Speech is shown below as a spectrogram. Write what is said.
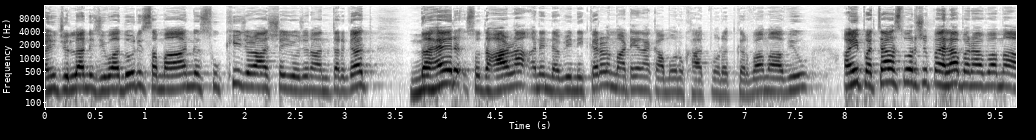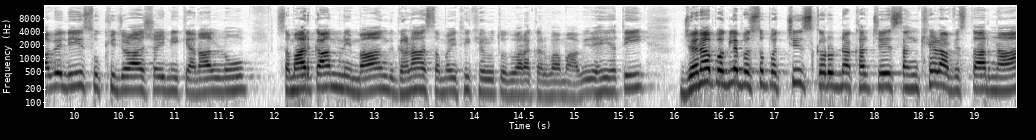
અહીં જિલ્લાની જીવાદોરી સમાન સુખી જળાશય યોજના અંતર્ગત નહેર સુધારણા અને નવીનીકરણ માટેના કામોનું ખાતમુહૂર્ત કરવામાં આવ્યું. અહીં પચાસ વર્ષ પહેલા બનાવવામાં આવેલી સુખી જળાશયની કેનાલનું સમારકામની માંગ ઘણા સમયથી ખેડૂતો દ્વારા કરવામાં આવી રહી હતી. જેના પગલે બસો કરોડના ખર્ચે સંખેડા વિસ્તારના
